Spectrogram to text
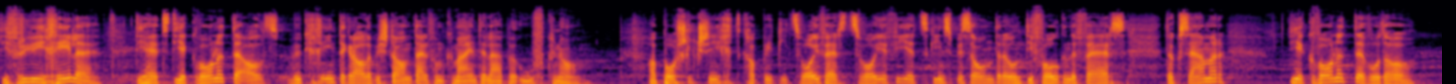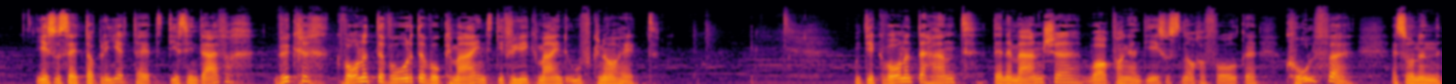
die frühe Kirche, die hat die Gewohnheiten als wirklich integraler Bestandteil vom Gemeindeleben aufgenommen. Apostelgeschichte, Kapitel 2, Vers 42 insbesondere und die folgenden Vers, da sehen wir, die Gewohnheiten, die da Jesus etabliert hat, die sind einfach wirklich Gewohnheiten geworden, die die Gemeinde, die frühe Gemeinde aufgenommen hat. Und die Gewohnheiten haben diesen Menschen, die angefangen haben, Jesus nachzufolgen, geholfen, so einen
